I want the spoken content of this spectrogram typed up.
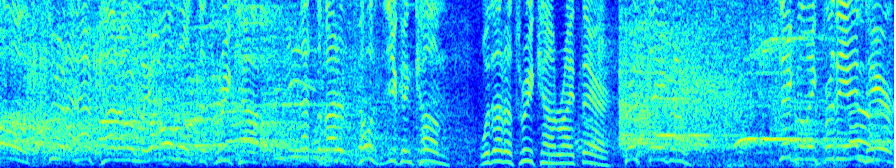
Oh, two and a half count only, almost a three count. That's about as close as you can come without a three count right there. Chris Sabin signaling for the end here.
